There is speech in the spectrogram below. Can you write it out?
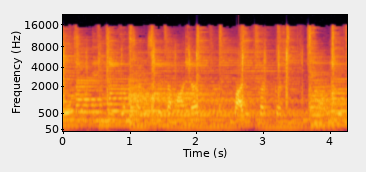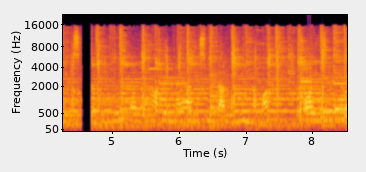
दो से तीन मीडियम साइज़ के टमाटर बारीक कट कर ली थी और ये मिक्स कर दी हूँ। और यहाँ पे मैं अब इसमें डालूँगी नमक और ये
